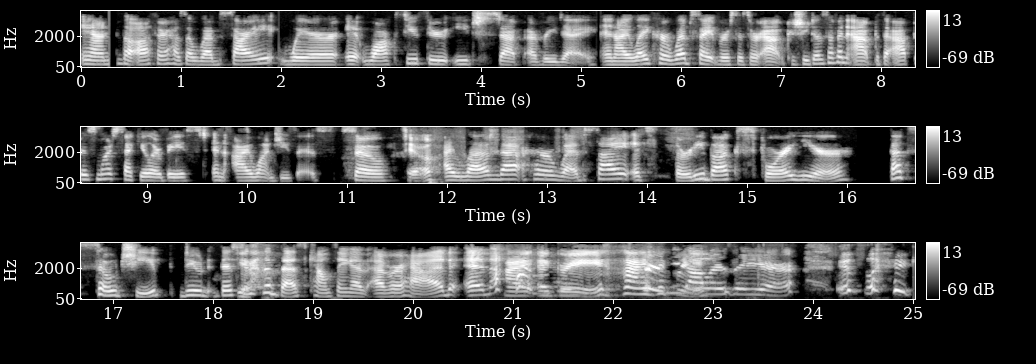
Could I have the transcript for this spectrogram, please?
and the author has a website where it walks you through each step every day. And I like her website versus her app because she does have an app, but the app is more secular based and I want Jesus. So I love that her website, it's 30 bucks for a year. That's so cheap. Dude, this yeah. is the best counseling I've ever had. And I agree. I agree. $30 a year. It's like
